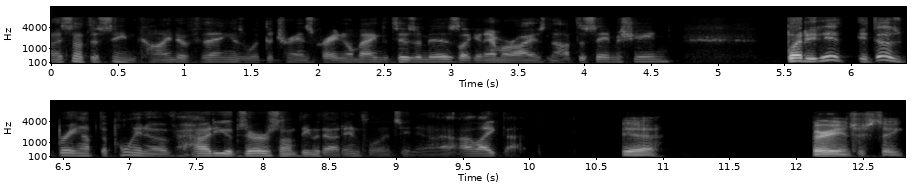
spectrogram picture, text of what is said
it's not the same kind of thing as what the transcranial magnetism is. Like an MRI is not the same machine, but it it, it does bring up the point of how do you observe something without influencing it. I, I like that. Yeah. Very interesting.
